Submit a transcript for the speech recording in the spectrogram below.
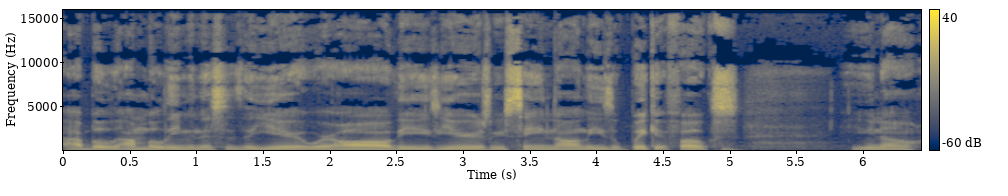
I be, I'm believing this is the year where all these years we've seen all these wicked folks, you know,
